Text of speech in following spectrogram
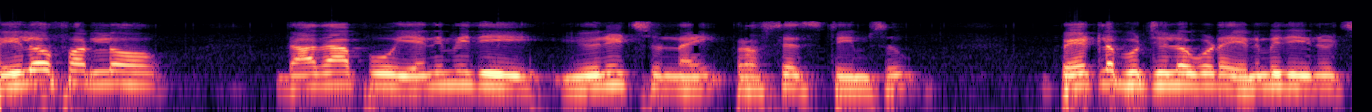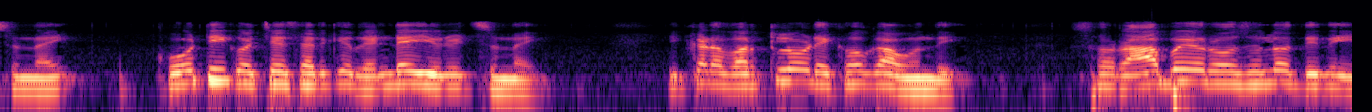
నీలోఫర్లో దాదాపు ఎనిమిది యూనిట్స్ ఉన్నాయి ప్రొఫెసర్స్ టీమ్స్. పేట్ల బుర్జిలో కూడా ఎనిమిది యూనిట్స్ ఉన్నాయి. కోటికి వచ్చేసరికి రెండే యూనిట్స్ ఉన్నాయి. ఇక్కడ వర్క్ లోడ్ ఎక్కువగా ఉంది. సో రాబోయే రోజుల్లో దీన్ని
